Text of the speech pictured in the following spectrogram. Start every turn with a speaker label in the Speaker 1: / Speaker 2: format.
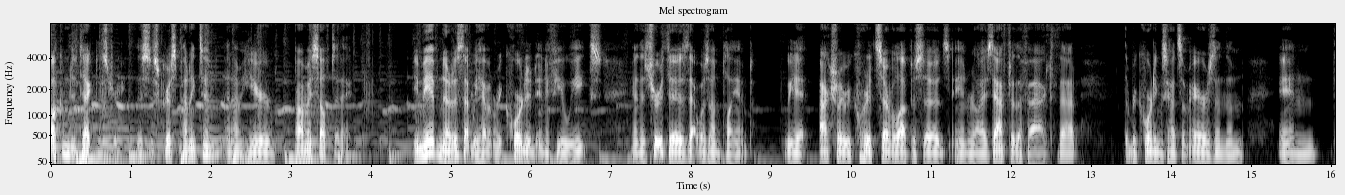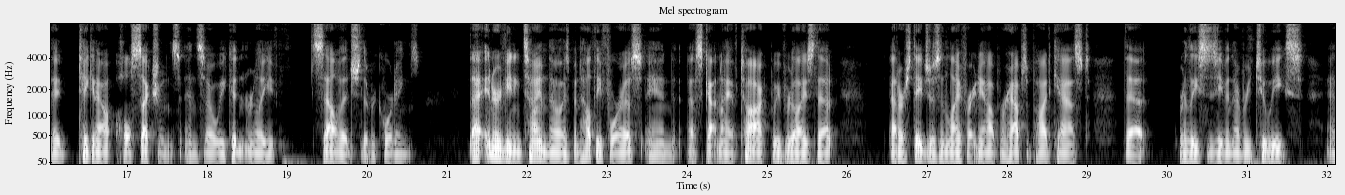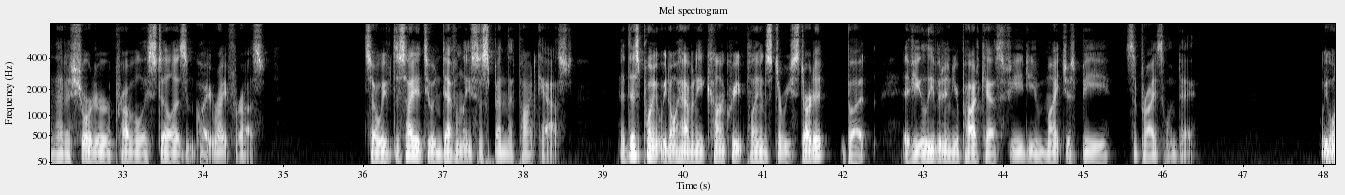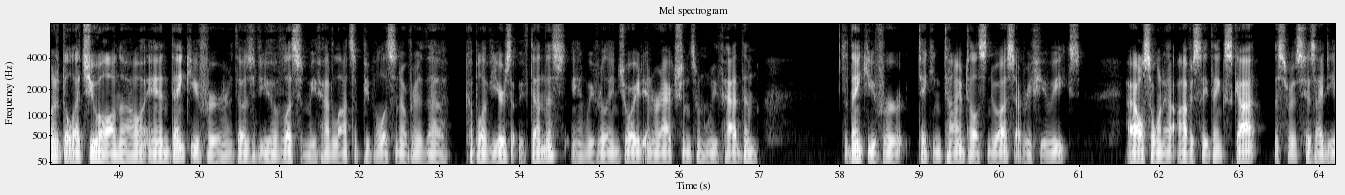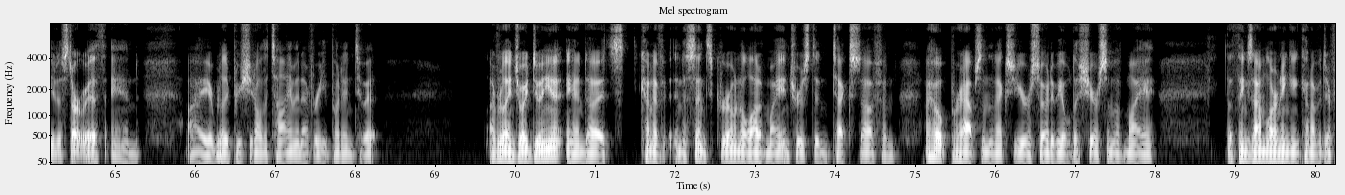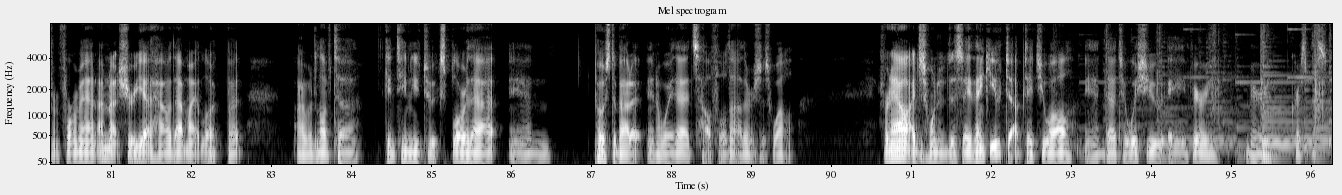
Speaker 1: Welcome to Technistry. This is Chris Pennington, and I'm here by myself today. You may have noticed that we haven't recorded in a few weeks, and the truth is that was unplanned. We actually recorded several episodes and realized after the fact that the recordings had some errors in them, and they'd taken out whole sections, and so we couldn't really salvage the recordings. That intervening time, though, has been healthy for us, and as Scott and I have talked, we've realized that at our stages in life right now, perhaps a podcast that releases even every two weeks and that is shorter probably still isn't quite right for us. So we've decided to indefinitely suspend the podcast. At this point, we don't have any concrete plans to restart it, but if you leave it in your podcast feed, you might just be surprised one day. We wanted to let you all know, and thank you for those of you who have listened. We've had lots of people listen over the couple of years that we've done this, and we've really enjoyed interactions when we've had them. So thank you for taking time to listen to us every few weeks. I also want to obviously thank Scott. This was his idea to start with, and I really appreciate all the time and effort he put into it. I've really enjoyed doing it, and uh, it's kind of, in a sense, grown a lot of my interest in tech stuff. And I hope perhaps in the next year or so to be able to share some of my the things I'm learning in kind of a different format. I'm not sure yet how that might look, but I would love to continue to explore that and post about it in a way that's helpful to others as well. For now, I just wanted to say thank you, to update you all, and uh, to wish you a very Merry Christmas.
